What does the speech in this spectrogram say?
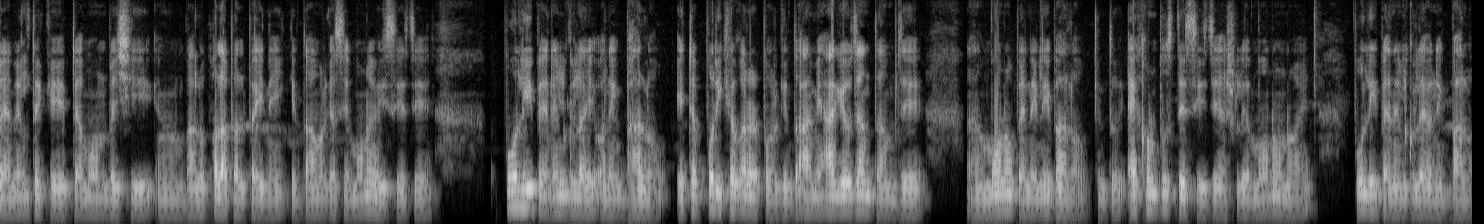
প্যানেল থেকে তেমন বেশি ভালো ফলাফল পাই নাই। কিন্তু আমার কাছে মনে হইছে যে পলি প্যানেলগুলাই অনেক ভালো। এটা পরীক্ষা করার পর কিন্তু আমি আগেও জানতাম যে মনো প্যানেলই ভালো। কিন্তু এখন বুঝতেছি যে আসলে মনো নয়, পলি প্যানেলগুলাই অনেক ভালো।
